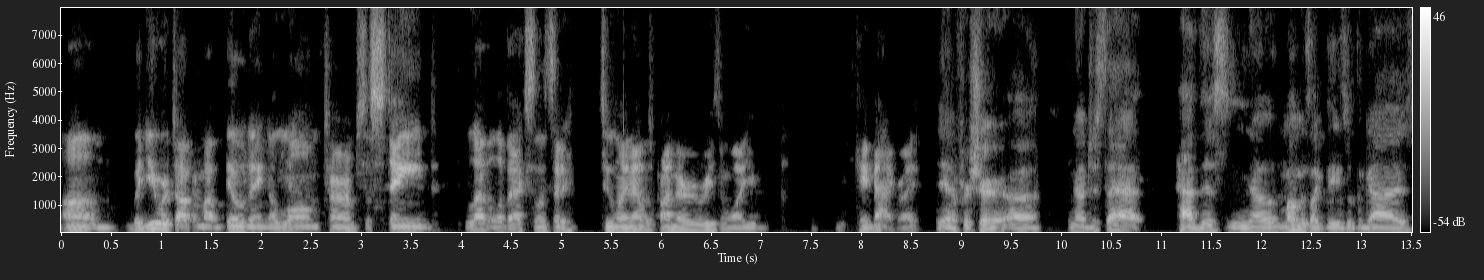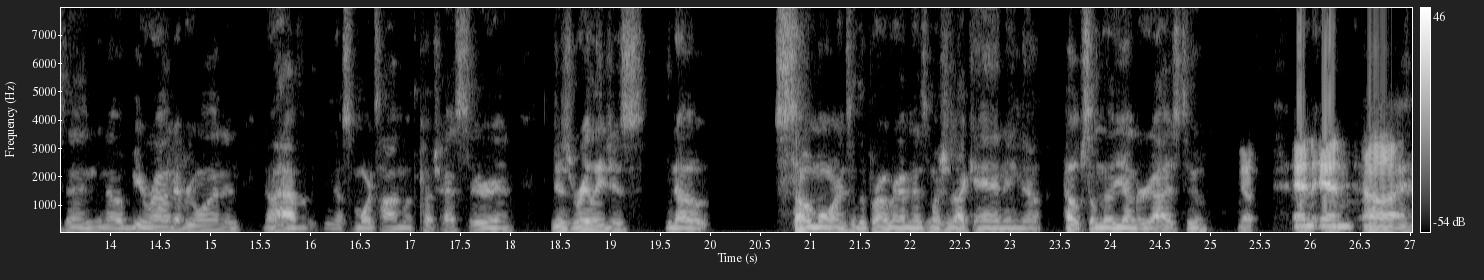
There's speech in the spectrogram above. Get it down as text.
Um, but you were talking about building a long term, sustained level of excellence at Tulane. That was primary reason why you came back, right? Yeah, for sure. Uh, you know, just to have have this, you know, moments like these with the guys and, you know, be around everyone and, you know, have, you know, some more time with Coach Hester and just really just, you know, sow more into the program as much as I can and, you know, help some of the younger guys too. Yep. And, and uh,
